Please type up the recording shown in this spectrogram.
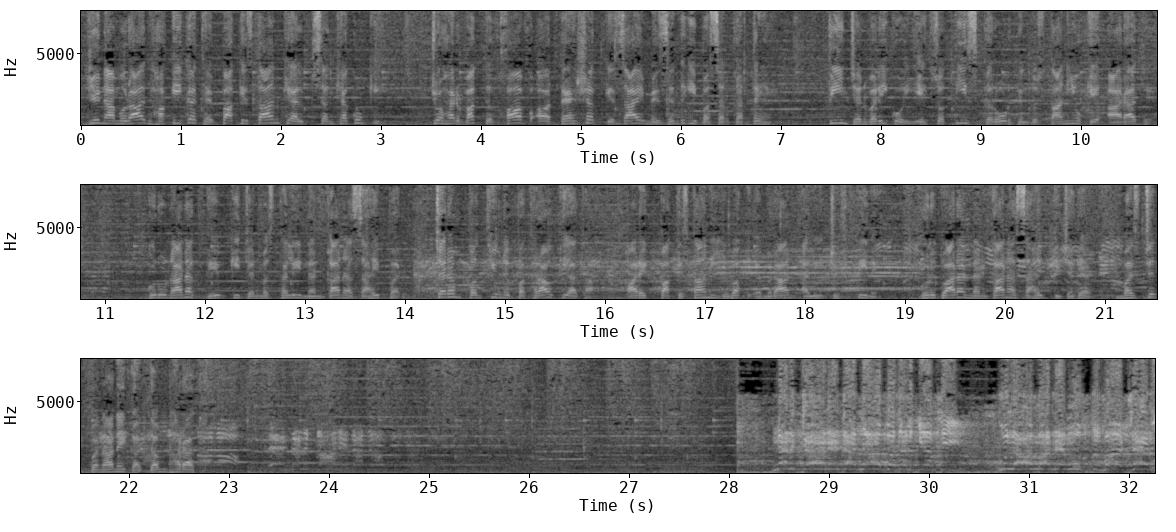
ये नामुराद हकीकत है पाकिस्तान के अल्पसंख्यकों की, जो हर वक्त खौफ और दहशत के साय में ज़िंदगी बसर करते हैं। तीन जनवरी को 130 करोड़ हिंदुस्तानियों के आराध्य, गुरु नानक देव की जन्मस्थली ननकाना साहिब पर चरम पंथियों ने पथराव किया था, और एक पाकिस्तानी युवक इमरान अली चिश्ती ने गुरुद्वारा ननकाना साहिब की जगह मस्जिद बनाने का दम भरा था। ननकाने का नाम बदल गया थी गुलामा ने मुस्तफ़ा शहर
